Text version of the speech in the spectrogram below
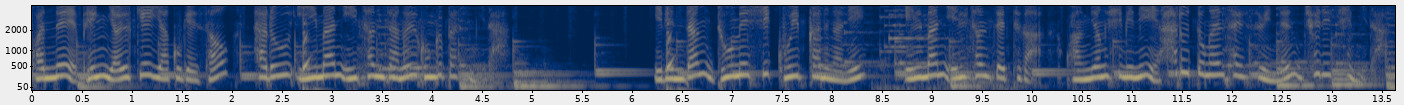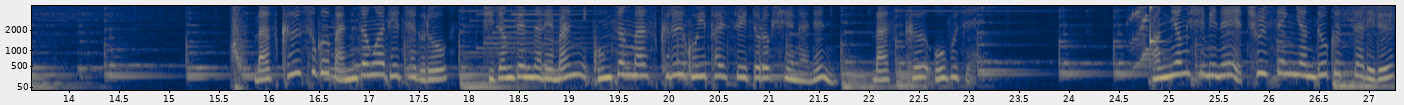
관내 110개 약국에서 하루 2만 2천 장을 공급받습니다. 1인당 2매씩 구입 가능하니 1만 1천 세트가 광명 시민이 하루 동안 살 수 있는 최대치입니다. 마스크 수급 안정화 대책으로 지정된 날에만 공적 마스크를 구입할 수 있도록 시행하는 마스크 오브제. 광명 시민의 출생 연도 끝자리를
